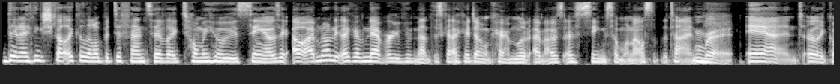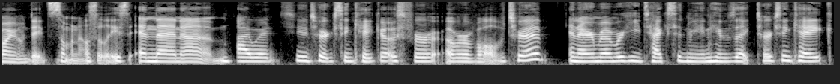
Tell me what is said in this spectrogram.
Then I think she got like a little bit defensive, like told me who he was seeing. I was like, oh, I'm not like I've never even met this guy. Like I don't care. I'm, I'm I was I was seeing someone else at the time Right. and or like going on dates with someone else at least. And then um, I went to Turks and Caicos for a Revolve trip, and I remember he texted me and he was like Turks and Cake,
